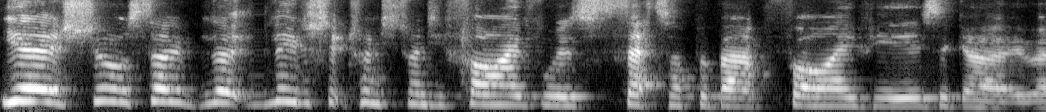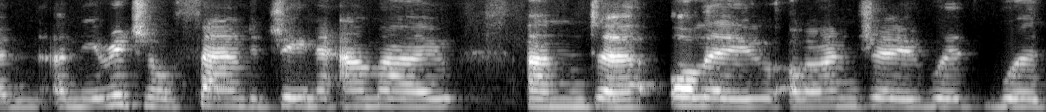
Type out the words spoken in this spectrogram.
Yeah, sure. So Leadership 2025 was set up about five years ago, and, and the original founder, Gina Amo, and uh, Olu Andrew were, were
